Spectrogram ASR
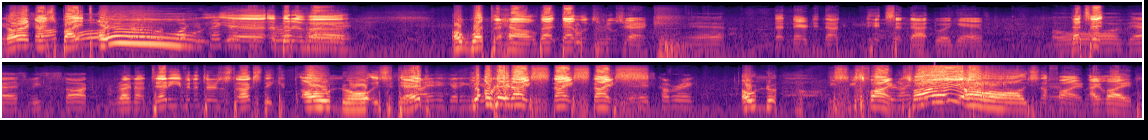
All right, nice jump. bite. Oh, Oh, no, Fox Effect yeah, a bit of a. target. Uh, oh, what the hell? That that looked real jack. That Nair did not hit send that to a game. Oh, That's it. Yeah, that's Visa stock. Right now, dead even in terms of stocks. They could. Oh no, is he dead? Yeah, okay, jump. nice, nice, Yeah, nice. he's covering. Oh no, he's he's fine. He's fine. Oh, he's not Yeah. fine. I lied.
